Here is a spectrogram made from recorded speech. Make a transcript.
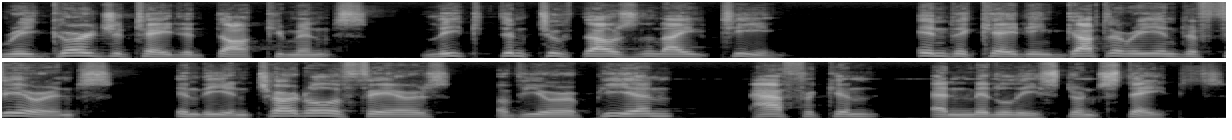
regurgitated documents leaked in 2019 indicating Qatari interference in the internal affairs of European, African, and Middle Eastern states.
